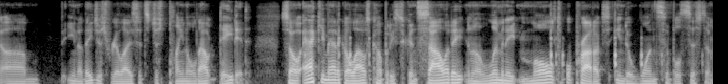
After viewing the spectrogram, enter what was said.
um, you know they just realize it's just plain old outdated. So Acumatica allows companies to consolidate and eliminate multiple products into one simple system.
